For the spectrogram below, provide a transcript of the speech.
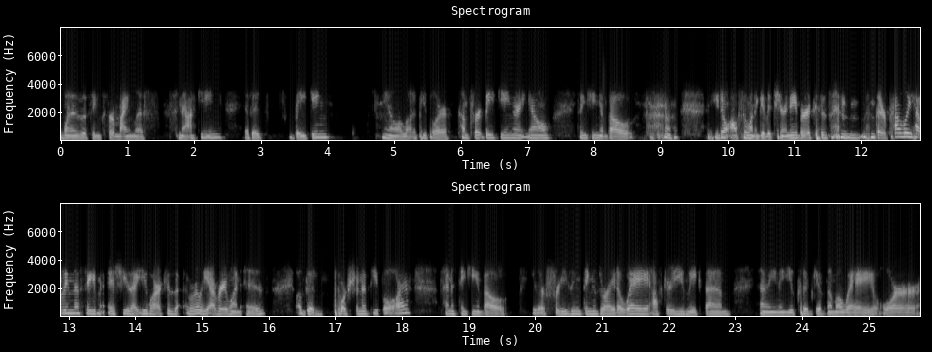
one of the things for mindless snacking. If it's baking, you know, a lot of people are comfort baking right now, thinking about you don't also want to give it to your neighbor because they're probably having the same issue that you are because really everyone is a good portion of people are kind of thinking about either freezing things right away after you make them and you know you could give them away or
